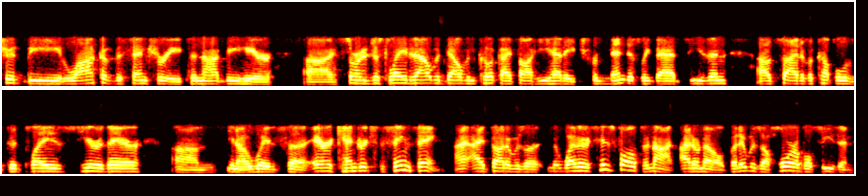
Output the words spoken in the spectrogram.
should be lock of the century to not be here uh, sort of just laid it out with Dalvin Cook. I thought he had a tremendously bad season outside of a couple of good plays here or there. Um, you know, with uh, Eric Kendricks, the same thing. I, I thought it was a whether it's his fault or not, I don't know, but it was a horrible season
